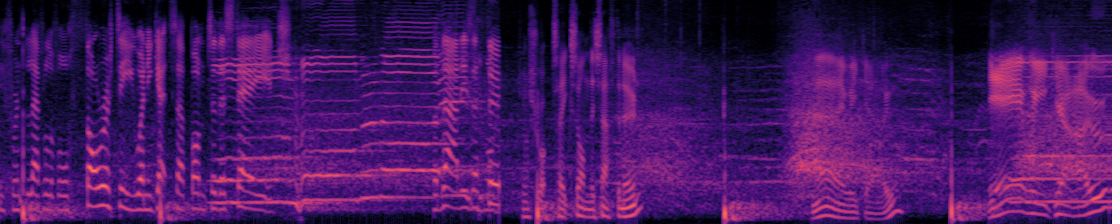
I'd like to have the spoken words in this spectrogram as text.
different level of authority when he gets up onto the stage. But that is a third. Josh Rock takes on this afternoon. There we go. Here we go.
